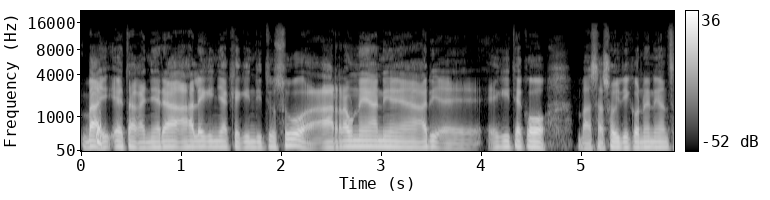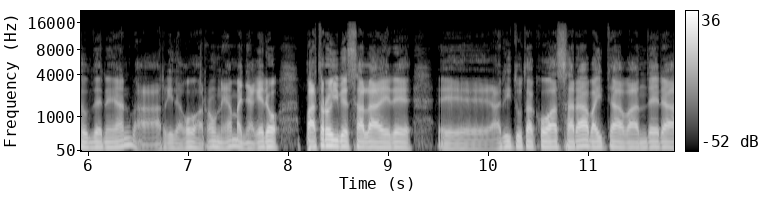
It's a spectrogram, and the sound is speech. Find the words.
Bai, eta gainera aleginak egin dituzu, arraunean e, egiteko ba, sasoirik onenean zeundenean, ba, argi dago arraunean, baina gero patroi bezala ere e, aritutako azara, baita bandera,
